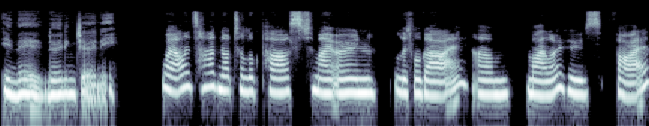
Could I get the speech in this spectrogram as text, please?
in their learning journey? Well, it's hard not to look past my own little guy, um, Milo, who's five.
